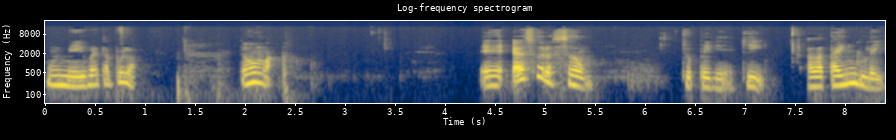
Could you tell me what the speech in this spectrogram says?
O e-mail vai estar por lá. Então vamos lá. É, essa oração que eu peguei aqui, ela tá em inglês,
